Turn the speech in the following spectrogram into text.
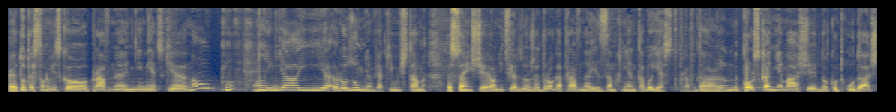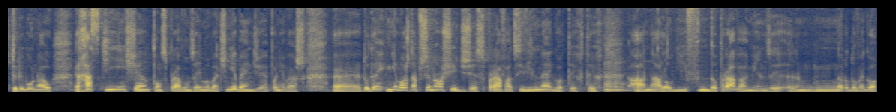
e, tutaj stanowisko prawne niemieckie, no ja je rozumiem w jakimś tam sensie. Oni twierdzą, że droga prawna jest zamknięta, bo jest, prawda? Polska nie ma się dokąd udać, Trybunał Haski się tą sprawą zajmować nie będzie, ponieważ ponieważ e, tutaj nie można przenosić z prawa cywilnego tych, tych mhm. analogii do prawa międzynarodowego.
